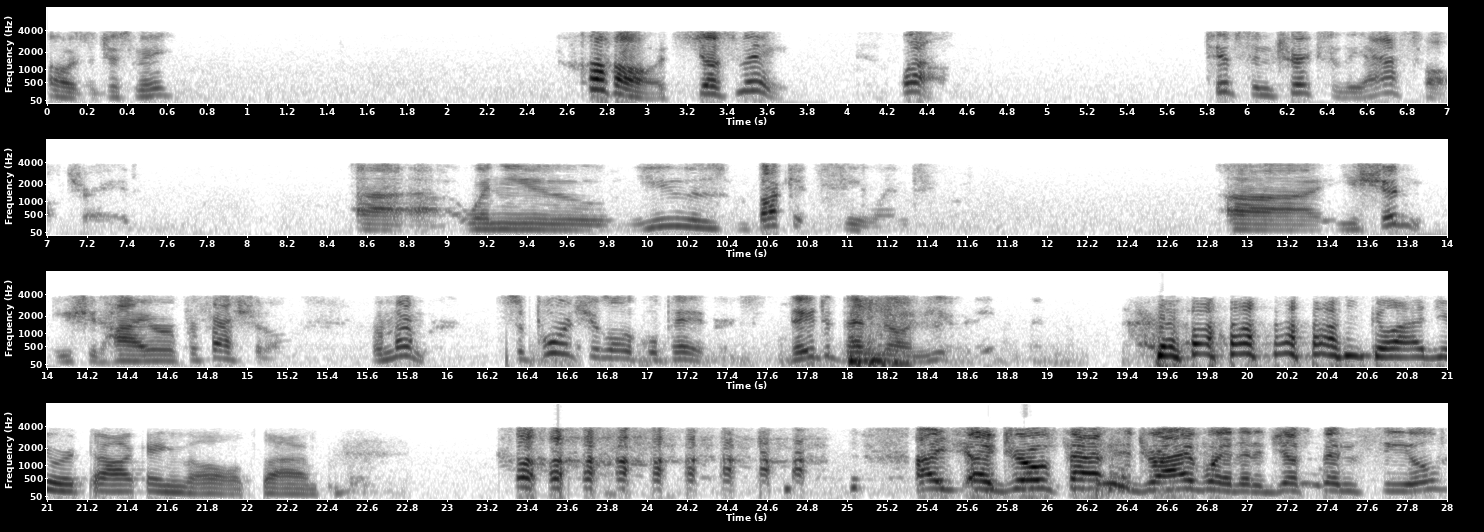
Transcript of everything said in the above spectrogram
Oh, is it just me? Oh, it's just me. Well, tips and tricks of the asphalt trade. Uh, when you use bucket sealant, uh, you shouldn't. You should hire a professional. Remember, support your local pavers. They depend on you. I'm glad you were talking the whole time. I I drove past the driveway that had just been sealed.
